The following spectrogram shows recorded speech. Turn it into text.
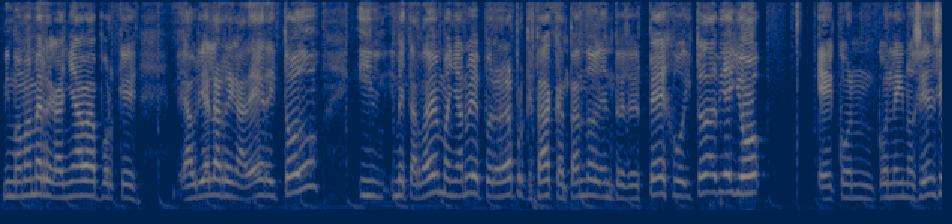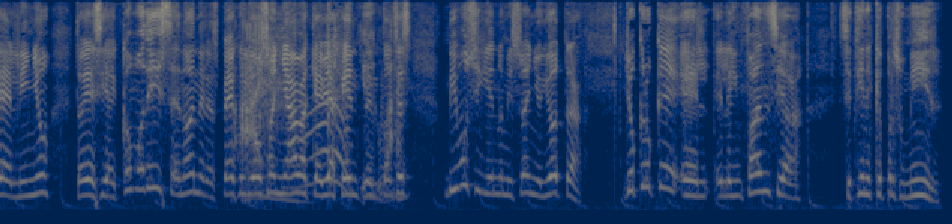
mi mamá me regañaba porque abría la regadera y todo y me tardaba en bañarme, pero era porque estaba cantando entre el espejo y todavía yo eh, con, con la inocencia del niño, todavía decía, ¿cómo dice, no? En el espejo, yo soñaba que había gente. Entonces, vivo siguiendo mi sueño. Y otra, yo creo que el, la infancia se tiene que presumir.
